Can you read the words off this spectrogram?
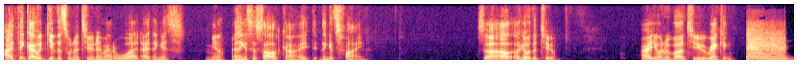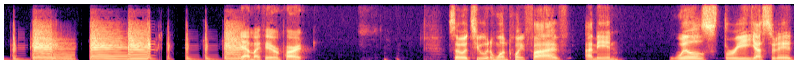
I think I would give this one a two no matter what. I think it's, you know, I think it's a solid con. I think it's fine. So I'll, I'll go with a two. All right, you want to move on to ranking? Yeah, my favorite part. So a two and a one point five. I mean, Will's three yesterday.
